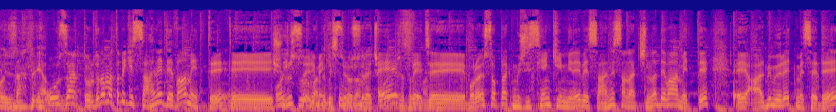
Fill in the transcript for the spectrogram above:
O yüzden yapmadım. Uzak durdun ama tabii ki sahne devam etti. Ee, şunu söylemek durmadı. istiyorum. Evet, e, Boris Toprak müzisyen kimliğine ve sahne sanatçılığına devam etti. E, albüm üretmese de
